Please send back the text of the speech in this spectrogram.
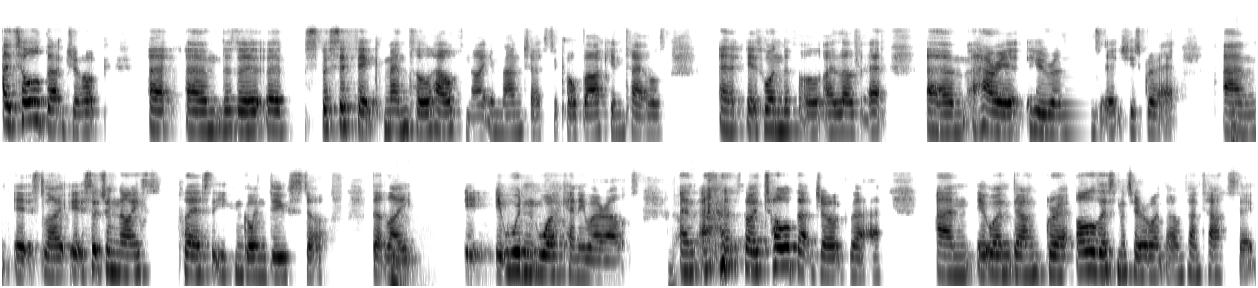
I told that joke. Uh, um, there's a, a specific mental health night in Manchester called Barking Tales, and it's wonderful. I love it. Um, Harriet, who runs it, she's great, and it's like it's such a nice place that you can go and do stuff that like it, it wouldn't work anywhere else. No. And so I told that joke there, and it went down great. All this material went down fantastic.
